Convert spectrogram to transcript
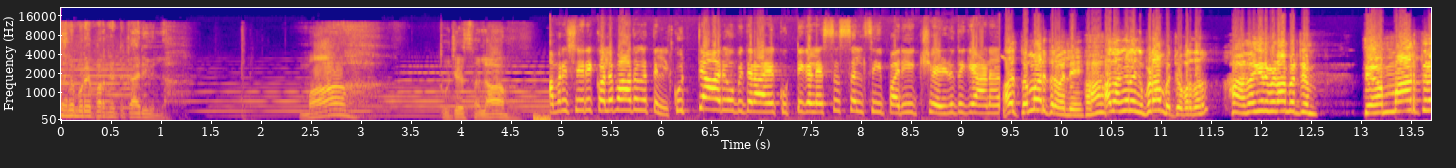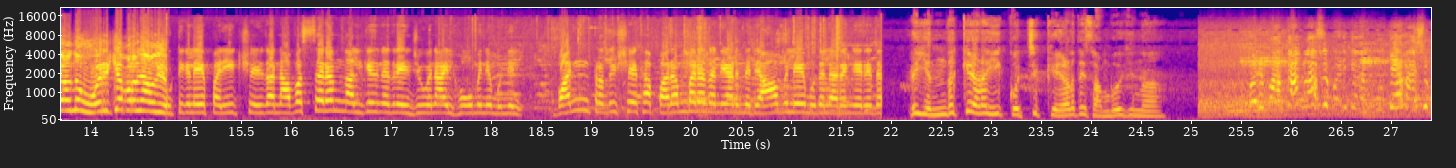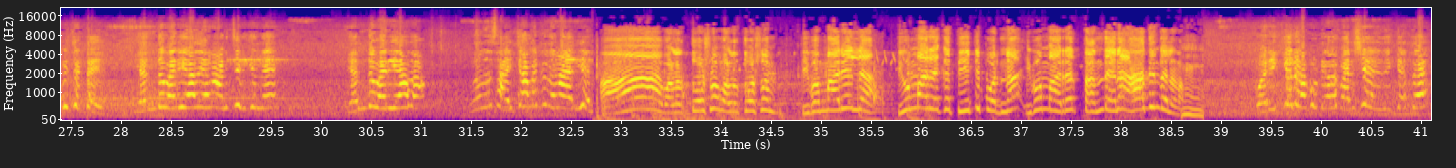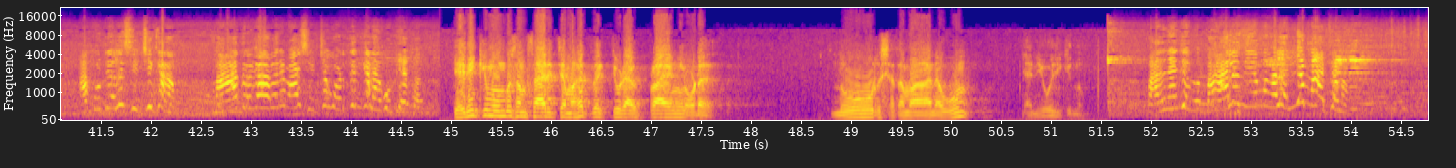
തലമുറ പറഞ്ഞിട്ട് കാര്യമില്ല. മാ തുജെ സലാം. താമരശ്ശേരി കൊലപാതകത്തിൽ കുറ്റാരോപിതരായ കുട്ടികൾ എസ് എസ് എൽ സി പരീക്ഷ എഴുതുകയാണ്. അത് തെമ്മാടിത്തരമല്ലേ? അതങ്ങനെ വിടാൻ പറ്റുമോ ബ്രദർ അതങ്ങനെ വിടാൻ പറ്റും. തെമ്മാടത്തിലാന്ന് ഒരിക്കൽ പറഞ്ഞാൽ മതി കുട്ടികളെ പരീക്ഷ എഴുതാൻ അവസരം നൽകിയതിനെതിരെ ജുവനായിൽ ഹോമിന് മുന്നിൽ വൻ പ്രതിഷേധ പരമ്പര തന്നെയാണ് ഇന്ന് രാവിലെ മുതൽ അരങ്ങേറിയത്. എന്തൊക്കെയാണ് ഈ കൊച്ചു കേരളത്തിൽ സംഭവിക്കുന്ന? ഒരു പത്താം ക്ലാസ് പഠിക്കുന്ന കുട്ടിയെ നശിപ്പിച്ചിട്ടേ? എന്ത് മര്യാദയാണ് കാണിച്ചിരിക്കുന്നേ? എന്ത് മര്യാദ? സഹിക്കാൻ പറ്റുന്ന കാര്യമല്ല. ആ വളർത്തോഷം വളർത്തോഷം. ഇവന്മാരെയല്ല. ഇവന്മാരെയൊക്കെ തീറ്റിപ്പോരുന്ന ഇവന്മാരെ തന്തേനെ ആദ്യം തരണം ഒരിക്കലും ആ കുട്ടികളെ പരീക്ഷ എഴുതിക്കത്ത് ആ കുട്ടികളെ ശിക്ഷിക്കണം. മാതൃകാപരമായ ശിക്ഷ കൊടുത്തിരിക്കണം ആ കുട്ടികൾക്ക്. എനിക്ക് മുമ്പ് സംസാരിച്ച മഹത് വ്യക്തിയുടെ അഭിപ്രായങ്ങളോട് നൂറ് ശതമാനവും ഞാൻ യോജിക്കുന്നു. പതിനഞ്ച് ബാല നിയമങ്ങളെല്ലാം മാറ്റണം.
